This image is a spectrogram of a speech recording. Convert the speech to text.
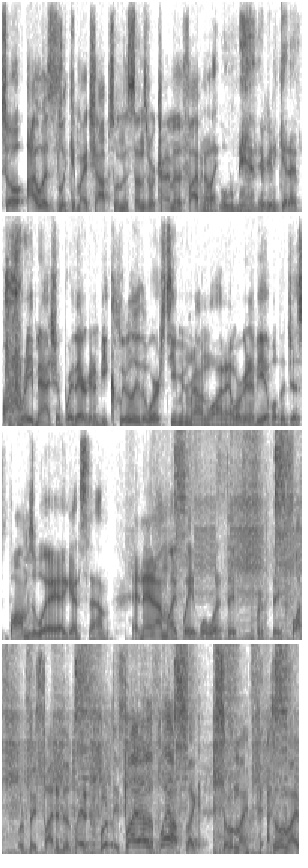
So I was licking my chops when the Suns were kind of in the five, and I'm like, oh man, they're going to get a great matchup where they're going to be clearly the worst team in round one, and we're going to be able to just bombs away against them. And then I'm like, wait, well, what if they, what if they what if they slide into the play? What if they slide out of the playoffs? Like some of my, some of my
